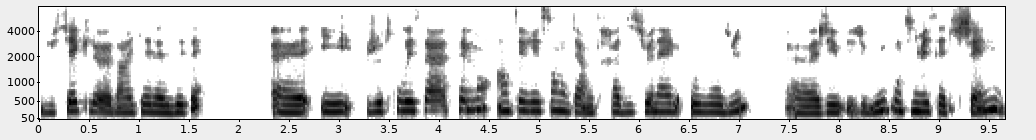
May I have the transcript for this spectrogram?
du siècle dans lequel elles étaient. Euh, et je trouvais ça tellement intéressant en termes traditionnels aujourd'hui. Euh, j'ai voulu continuer cette chaîne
